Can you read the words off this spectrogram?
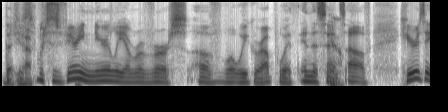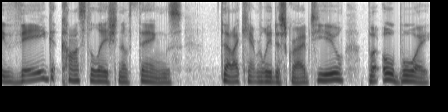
that you which have is, which is very nearly a reverse of what we grew up with in the sense of here's a vague constellation of things that I can't really describe to you, but oh boy,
